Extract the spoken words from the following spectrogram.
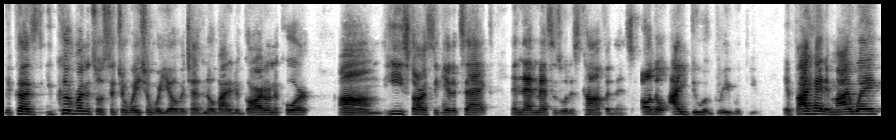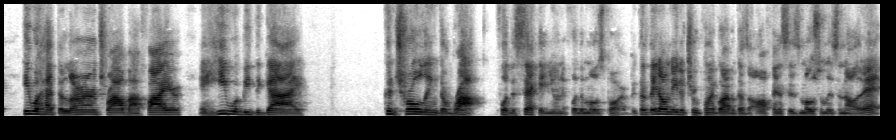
Because you could run into a situation where Jovic has nobody to guard on the court um, he starts to get attacked and that messes with his confidence. Although I do agree with you. If I had it my way, he will have to learn trial by fire, and he would be the guy controlling the rock for the second unit for the most part because they don't need a true point guard because the offense is motionless and all of that.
